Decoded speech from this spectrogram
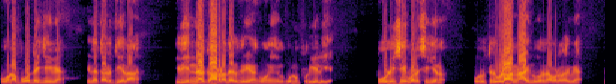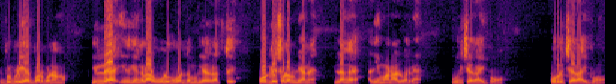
போனால் போத்தே செய்வேன். இதை தடுத்தியலா? இது என்ன காரணம் தடுக்கிறீங்க எனக்கு எங்களுக்கு ஒன்றும் புரியலையே. போலீஸே இவ்வளோ செய்யணும். ஒரு திருவிழான்னா ஐநூறுனா அவ்வளோ வருவேன். இப்படி இப்படி ஏற்பாடு பண்ணணும். இல்லை இதுக்கு எங்களால் ஒழுங்குபடுத்த முடியாது ரத்து. கோர்ட்லேயே சொல்ல முடியானே இல்லைங்க அதிகமான ஆள் வர்றேன். உயிர் சேதம் ஆகிப்போம் பொருட்சேதம்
